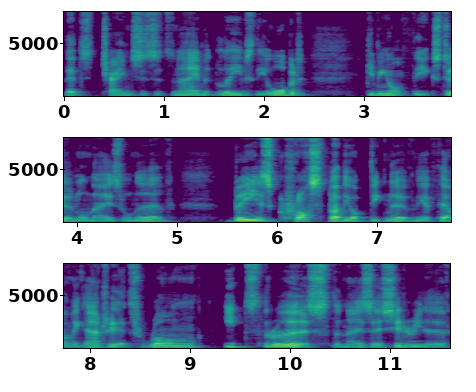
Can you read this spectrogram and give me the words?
That changes its name. It leaves the orbit, giving off the external nasal nerve. B is crossed by the optic nerve and the ophthalmic artery. That's wrong. It's the reverse. The nasociliary nerve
